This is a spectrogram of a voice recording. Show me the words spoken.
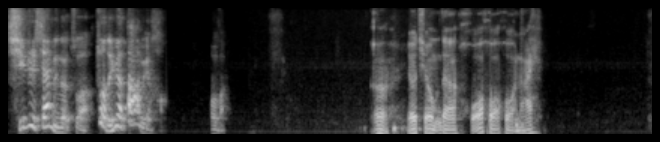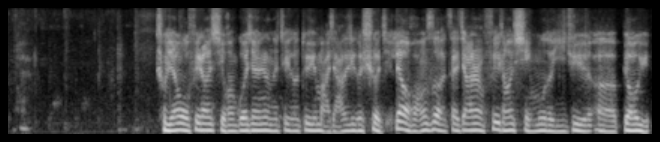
旗帜鲜明的做，做的越大越好，好吧？嗯，有请我们的火火火来。首先，我非常喜欢郭先生的这个对于马甲的这个设计，亮黄色再加上非常醒目的一句呃标语。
